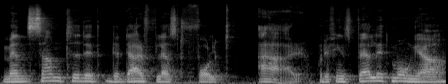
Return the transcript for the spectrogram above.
men samtidigt det är där flest folk är och det finns väldigt många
